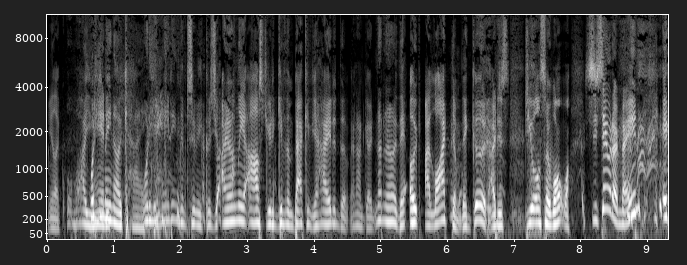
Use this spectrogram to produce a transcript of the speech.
You're like, well, why are you? What do you handing- mean okay? What are you handing them to me? Because I only asked you to give them back if you hated them. And I'd go, no, no, no, they're. Okay. I like them. They're good. I just. Do you also want one? So you see what I mean? It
